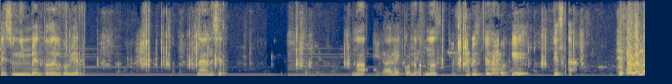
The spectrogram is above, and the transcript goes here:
es un invento del gobierno. Nada, no es cierto. No, Y dale con no, pues yo digo que, que está. ¿Sí está hablando?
